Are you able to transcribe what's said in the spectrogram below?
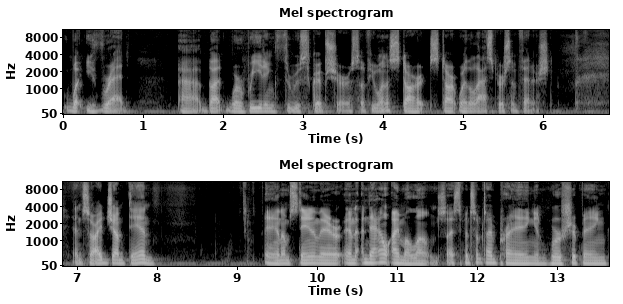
what you've read." Uh, but we're reading through Scripture, so if you want to start, start where the last person finished. And so I jumped in and I'm standing there, and now I'm alone. So I spent some time praying and worshiping,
